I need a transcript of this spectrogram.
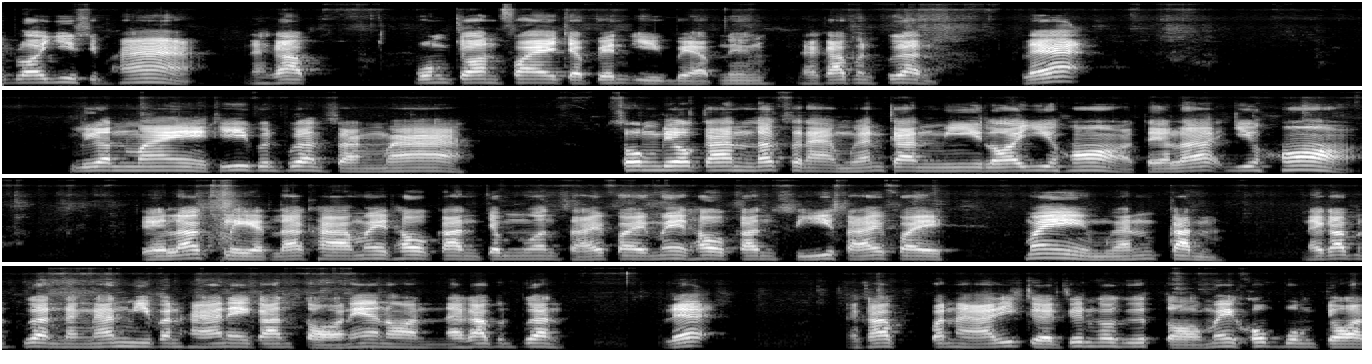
ฟร้อยยี่สิบห้านะครับ วงจรไฟจะเป็นอีกแบบหนึ่งนะครับเพื่อนๆ และเรือนไม้ที่เพื่อนๆสั่งมา ทรงเดียวกันลักษณะเหมือนกันมีร้อยยี่ห้อ แต่ละยี่ห้อ แต่ละเกรดราคาไม่เท่ากันจำนวนสายไฟไม่เท่ากันสีสายไฟไม่เหมือนกันนะครับเพื่อนๆดังนั้นมีปัญหาในการต่อแน่นอนนะครับเพื่อนๆและนะครับปัญหาที่เกิดขึ้นก็คือต่อไม่ครบวงจร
